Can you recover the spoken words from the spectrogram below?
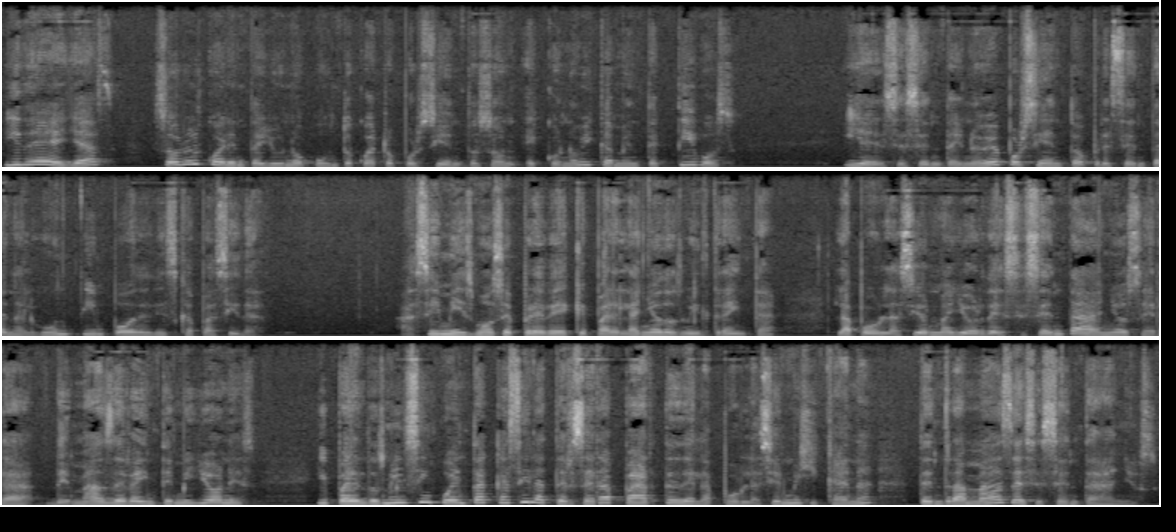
y de ellas solo el 41.4% son económicamente activos y el 69% presentan algún tipo de discapacidad. Asimismo, se prevé que para el año 2030 la población mayor de 60 años será de más de 20 millones y para el 2050 casi la tercera parte de la población mexicana tendrá más de 60 años.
